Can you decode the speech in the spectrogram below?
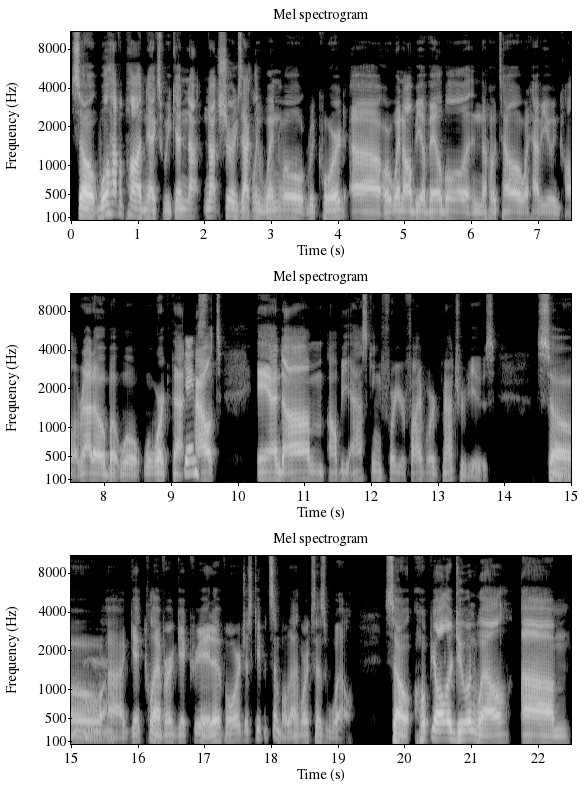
So we'll have a pod next weekend. Not not sure exactly when we'll record uh, or when I'll be available in the hotel or what have you in Colorado, but we'll we'll work that James. out. And um, I'll be asking for your five word match reviews. So Yeah. uh, get clever, get creative, or just keep it simple. That works as well. So hope y'all are doing well. Um,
